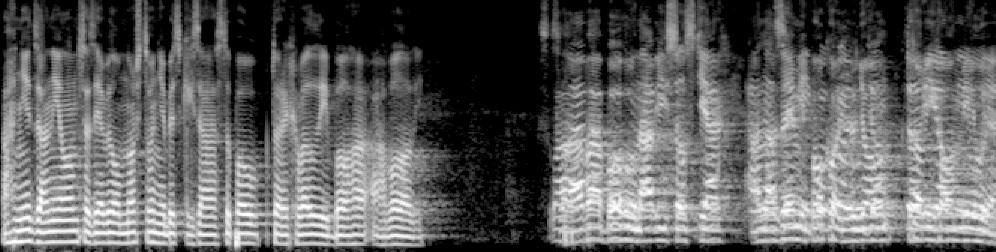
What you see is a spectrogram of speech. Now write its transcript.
A hneď za anielom sa zjavilo množstvo nebeských zástupov, ktoré chválili Boha a volali. Sláva Bohu na výsostiach a na zemi pokoj ľuďom, ktorí ho miluje.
